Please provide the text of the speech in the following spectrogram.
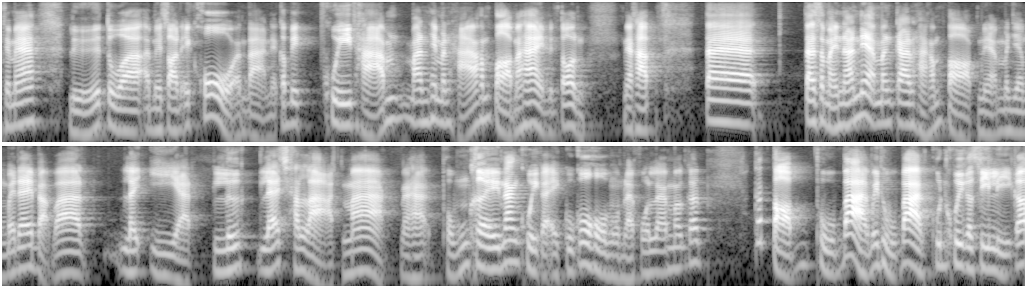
ใช่ไหมหรือตัว Amazon Echo ต่างๆเนี่ยก็ไปคุยถามมันให้มันหาคำตอบมาให้เป็นต้นนะครับ แต่แต่สมัยนั้นเนี่ยมันการหาคำตอบเนี่ยมันยังไม่ได้แบบว่าละเอียดลึกและฉลาดมากนะฮะผมเคยนั่งคุยกับไอ้ Google Home ผมหลายคนแล้วมันก็ ก็ตอบถูกบ้างไม่ถูกบ้าง คุณคุยกับซีรีก็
